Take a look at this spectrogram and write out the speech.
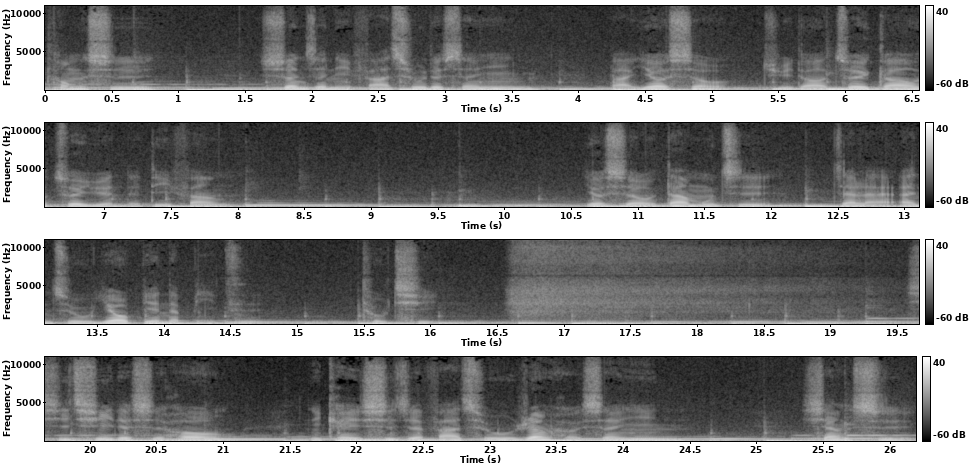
同时顺着你发出的声音，把右手举到最高最远的地方。右手大拇指。再来按住右边的鼻子，吐气。吸气的时候，你可以试着发出任何声音，像是“”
